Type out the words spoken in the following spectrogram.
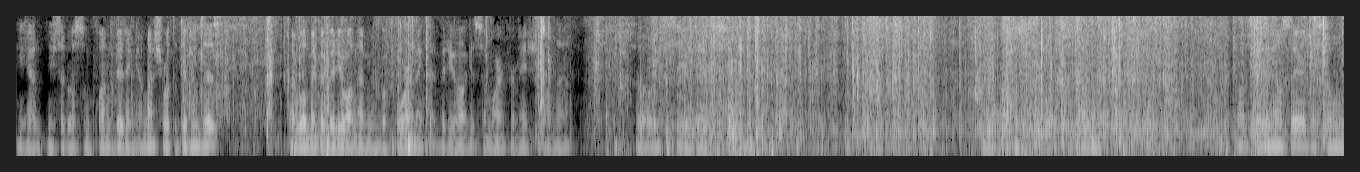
he had, he said was some fun bidding. I'm not sure what the difference is. I will make a video on them, and before I make that video, I'll get some more information on that. So let's see if there's there, just some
